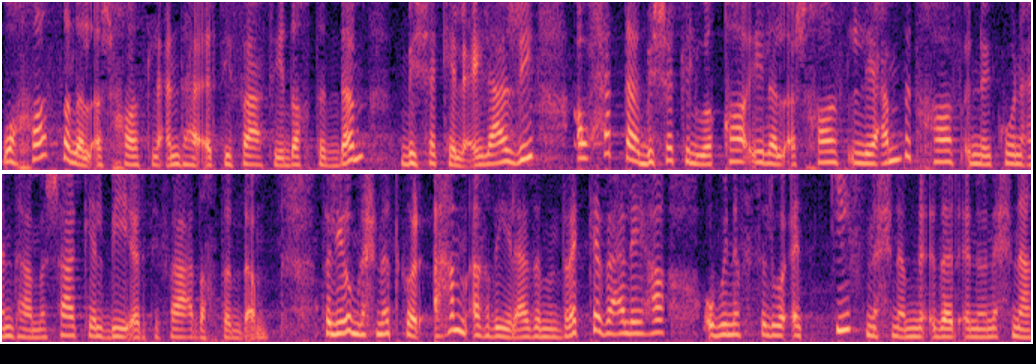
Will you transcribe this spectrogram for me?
وخاصة للأشخاص اللي عندها ارتفاع في ضغط الدم بشكل علاجي أو حتى بشكل وقائي للأشخاص اللي عم بتخاف إنه يكون عندها مشاكل بارتفاع ضغط الدم. فاليوم رح نذكر أهم أغذية لازم نركز عليها وبنفس الوقت كيف نحن بنقدر إنه نحن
